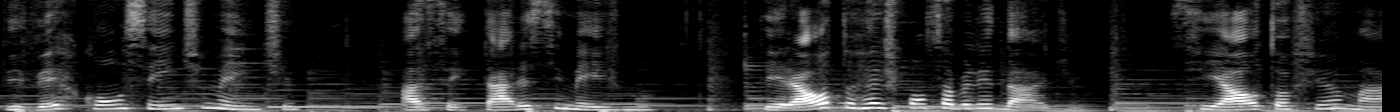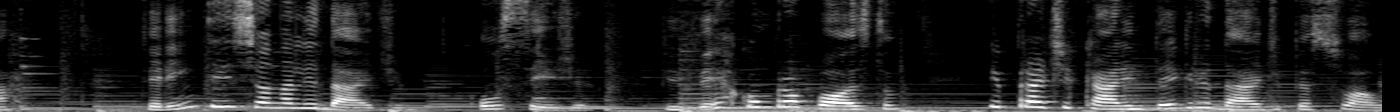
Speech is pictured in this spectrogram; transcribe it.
viver conscientemente, aceitar a si mesmo, ter autorresponsabilidade, se autoafirmar, ter intencionalidade, ou seja, viver com propósito e praticar integridade pessoal.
